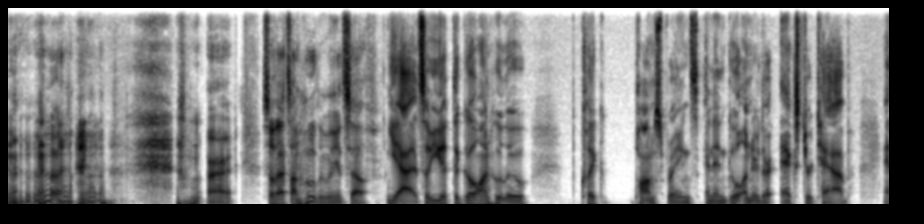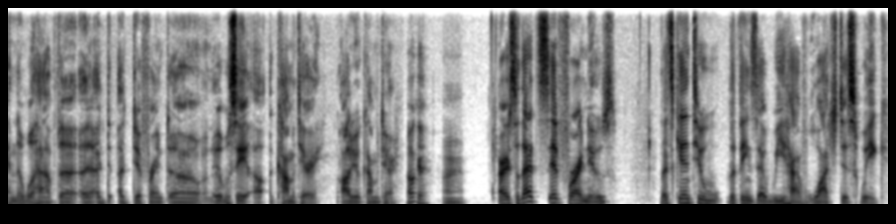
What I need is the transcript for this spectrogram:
All right. So that's on Hulu itself. Yeah, so you have to go on Hulu, click Palm Springs, and then go under their extra tab, and then we'll have the a, a different. Uh, it will say a, a commentary, audio commentary. Okay. All right. All right, so that's it for our news. Let's get into the things that we have watched this week,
